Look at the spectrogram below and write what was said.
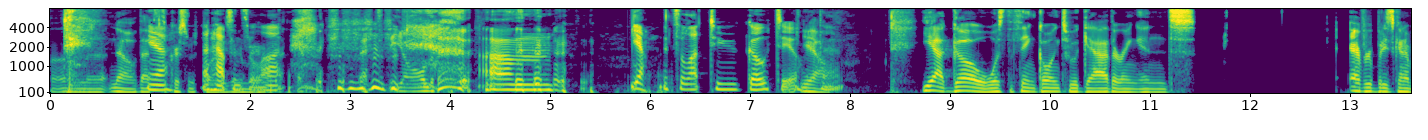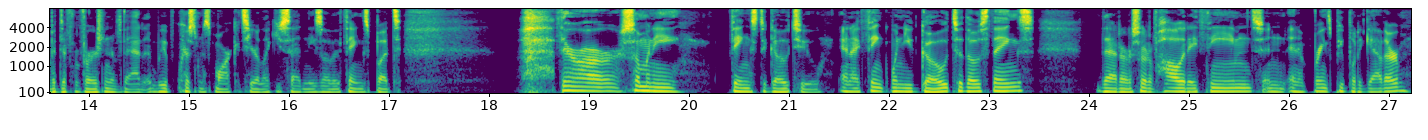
On the, no, that's Yeah, the Christmas party. that happens a lot. that's the old. um, yeah, it's a lot to go to. Yeah. Uh, yeah, go was the thing. Going to a gathering and everybody's gonna have a different version of that. And we have Christmas markets here, like you said, and these other things. But there are so many things to go to, and I think when you go to those things that are sort of holiday themed and, and it brings people together,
